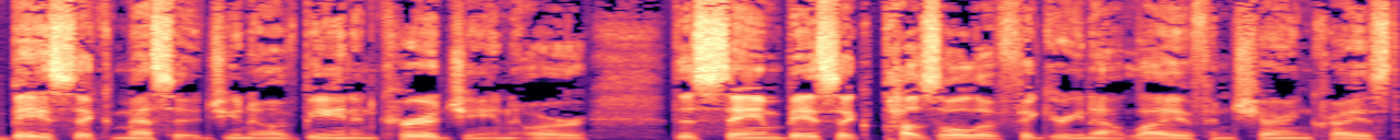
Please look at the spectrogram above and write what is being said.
basic message, you know, of being encouraging or the same basic puzzle of figuring out life and sharing Christ.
